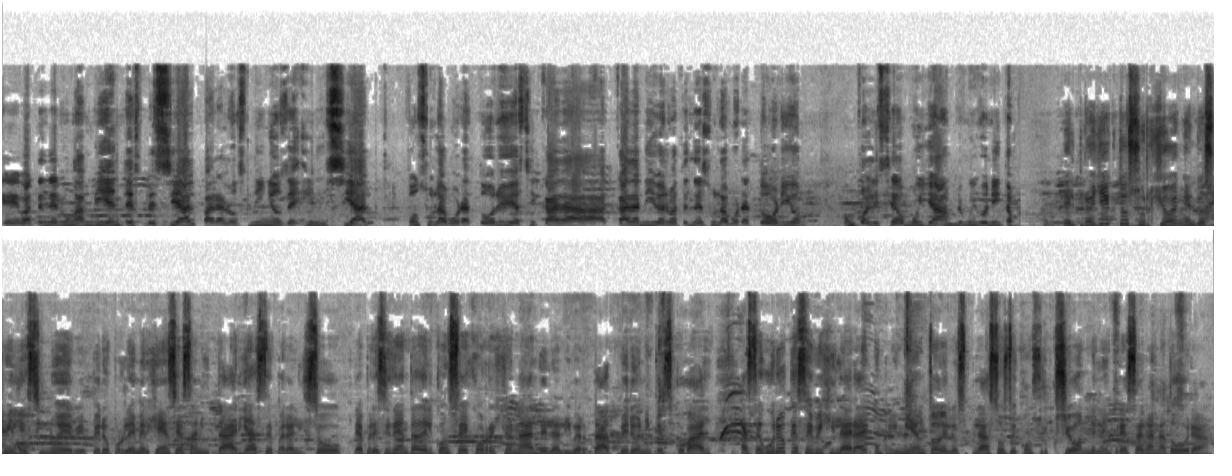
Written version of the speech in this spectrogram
eh, va a tener un ambiente especial para los niños de inicial con su laboratorio y así cada, cada nivel va a tener su laboratorio, un coliseo muy amplio, muy bonito. El proyecto surgió en el 2019, pero por la emergencia sanitaria se paralizó. La presidenta del Consejo Regional de la Libertad, Verónica Escobal, aseguró que se vigilará el cumplimiento de los plazos de construcción de la empresa ganadora.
